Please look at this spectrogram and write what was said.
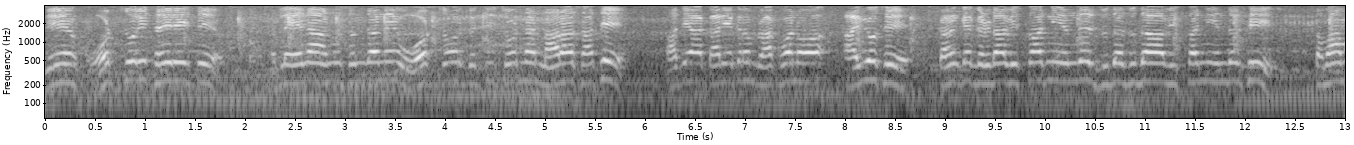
જે હોટ ચોરી થઈ રહી છે એટલે એના અનુસંધાને હોટ ચોર ગદ્દી ચોરના નારા સાથે આજે આ કાર્યક્રમ રાખવાનો આવ્યો છે. કારણ કે ગરડા વિસ્તારની અંદર જુદા જુદા વિસ્તારની અંદરથી તમામ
